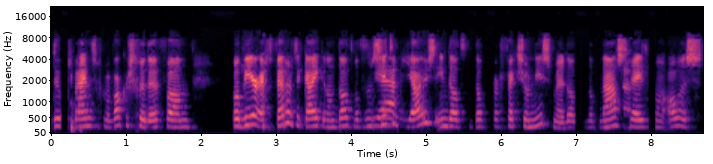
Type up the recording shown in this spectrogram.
wil je bijna zeg maar wakker schudden van probeer echt verder te kijken dan dat. Want dan ja. zitten we juist in dat, dat perfectionisme, dat, dat nastreven van alles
